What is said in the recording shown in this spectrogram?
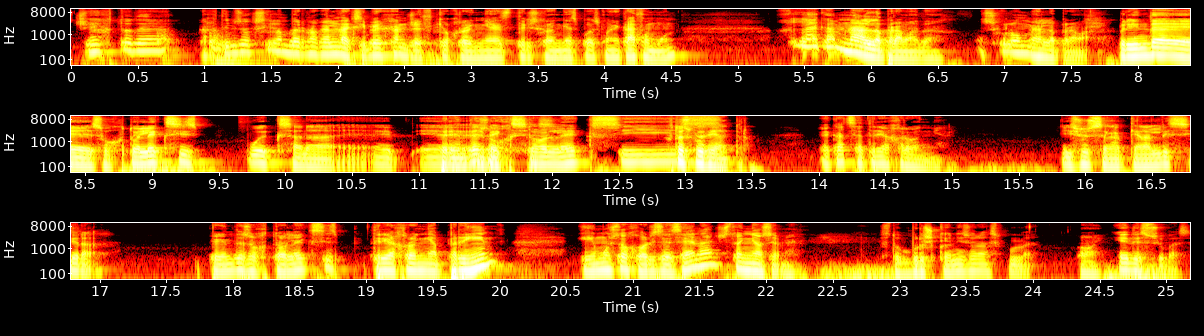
και έχω τότε να χτυπήσω ξύλο παίρνω καλά. Εντάξει, υπήρχαν και δύο χρονιές, τρεις χρονιές που ας πούμε κάθομουν. Αλλά έκανα άλλα πράγματα. Ασχολούμαι με άλλα πράγματα. πριν τις 8 λέξεις που ξανά ε, ε, Πριν τις έπαιξες. 8 λέξεις... Εκτός που θέατρο. Έκατσα τρία χρόνια. Ήσουν σε κάποια άλλη σειρά; Πριν τις 8 λέξεις, τρία χρόνια πριν, ήμουν στο χωρίς εσένα και στο νιώσε με. Στον Μπρούσκο ήσουν, ας πούμε. Όχι. Ε, δεν σου είπας.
